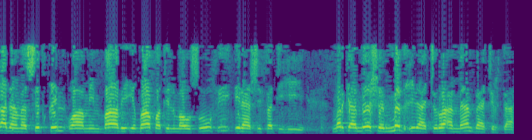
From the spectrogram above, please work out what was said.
qadama sidqin waa min baabi idaafati lmawsuufi ilaa sifatihi markaa meesha madxi baa jiro ammaan baa jirta.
